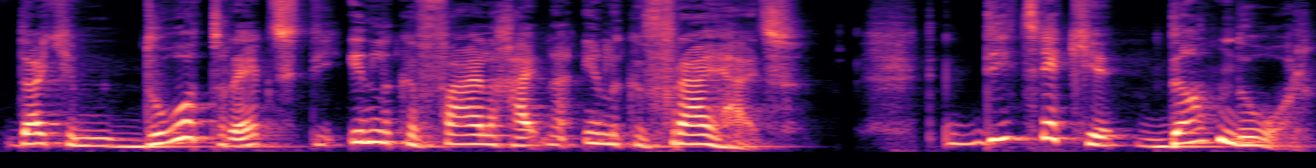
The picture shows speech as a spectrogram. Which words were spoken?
dat je hem doortrekt, die innerlijke veiligheid naar innerlijke vrijheid. Die trek je dan door.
